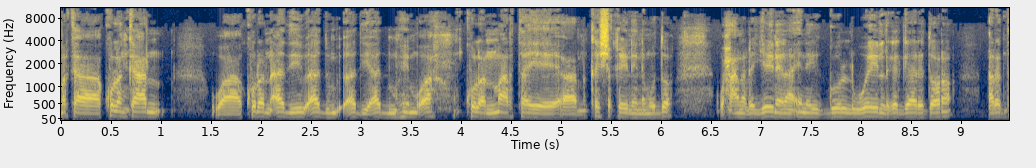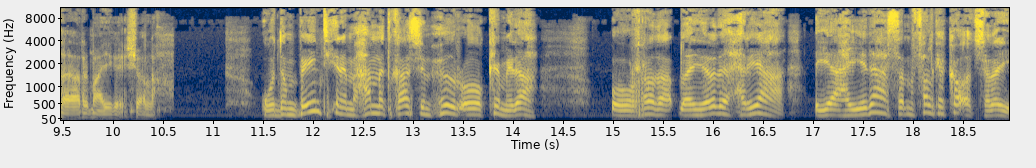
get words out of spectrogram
Marka kulankan waa kulan aad iyo aad aad iyo aad muhiim u ah. Kulan maaragtay aan ka shaqaynayna muddo waxaan rajaynaynaa inay gool weyn laga gaari doono. Arrintaa arrimaha ayaga insha allah ugu dambayntiina maxamed qaasim xuur oo ka mid ah ururada dhallinyarada xeryaha ayaa hay'adaha samafalka ka codsaday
